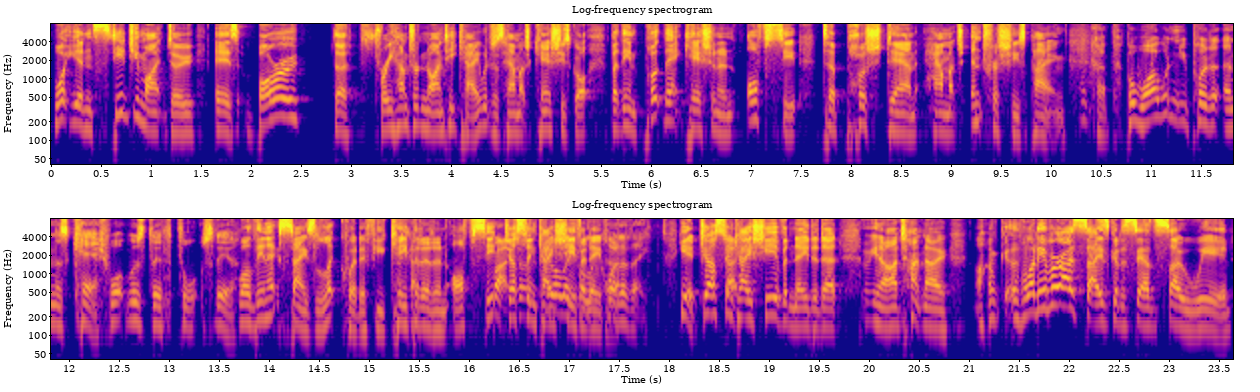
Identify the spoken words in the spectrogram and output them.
What you instead you might do is borrow the 390k, which is how much cash she's got, but then put that cash in an offset to push down how much interest she's paying. Okay. But why wouldn't you put it in as cash? What was the thoughts there? Well, then it stays liquid if you keep it at an offset, Right, just so in case she ever needed it. Yeah, just in case she ever needed it. You know, I don't know. I'm, whatever I say is going to sound so weird.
